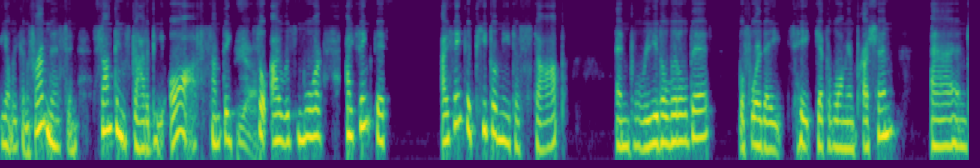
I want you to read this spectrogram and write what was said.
you know, we confirmed this, and something's got to be off. Something." Yeah. So I was more. I think that I think that people need to stop and breathe a little bit before they take get the wrong impression. And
